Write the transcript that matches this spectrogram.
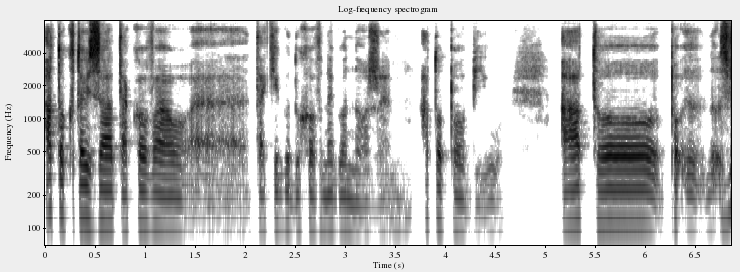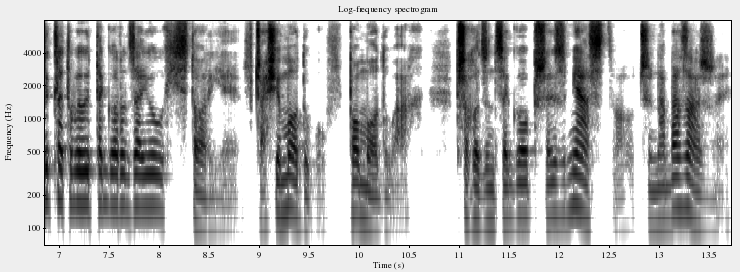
A to ktoś zaatakował e, takiego duchownego nożem, a to pobił, a to no, zwykle to były tego rodzaju historie w czasie modłów, po modłach, przechodzącego przez miasto czy na bazarze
